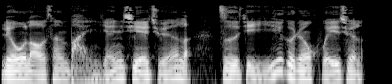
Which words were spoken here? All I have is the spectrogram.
刘老三婉言谢绝了，自己一个人回去了。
